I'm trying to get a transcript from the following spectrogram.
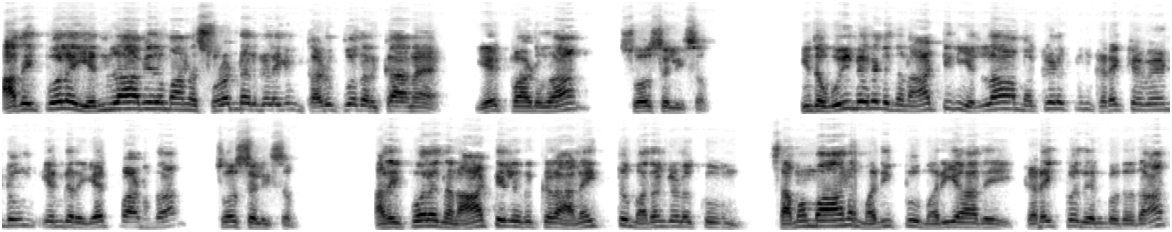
அதை போல எல்லா விதமான சுரண்டர்களையும் தடுப்பதற்கான ஏற்பாடுதான் சோசியலிசம். இந்த உரிமைகள் இந்த நாட்டின் எல்லா மக்களுக்கும் கிடைக்க வேண்டும் என்கிற ஏற்பாடுதான் சோசியலிசம். அதை போல இந்த நாட்டில் இருக்கிற அனைத்து மதங்களுக்கும் சமமான மதிப்பு மரியாதை கிடைப்பது என்பதுதான்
